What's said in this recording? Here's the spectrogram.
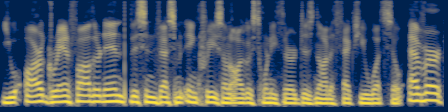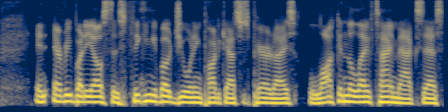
you are grandfathered in. This investment increase on August 23rd does not affect you whatsoever. And everybody else that's thinking about joining Podcasters Paradise, lock in the lifetime access.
